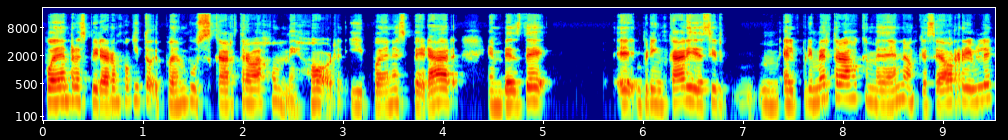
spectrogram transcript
pueden respirar un poquito y pueden buscar trabajo mejor y pueden esperar en vez de eh, brincar y decir, mm, el primer trabajo que me den, aunque sea horrible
